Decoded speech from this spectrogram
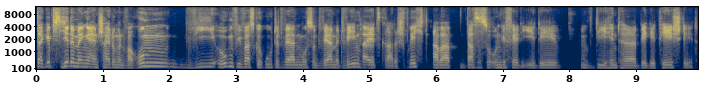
da gibt's jede Menge Entscheidungen, warum, wie irgendwie was geroutet werden muss und wer mit wem da jetzt gerade spricht. Aber das ist so ungefähr die Idee, die hinter BGP steht.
